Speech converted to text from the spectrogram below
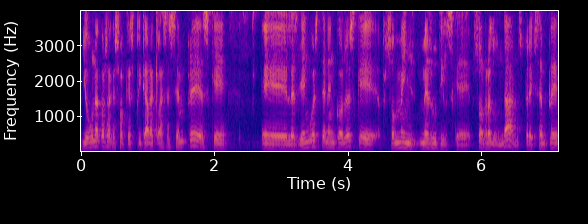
jo una cosa que soc explicar a classe sempre és que eh, les llengües tenen coses que són menys, més útils, que són redundants. Per exemple,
